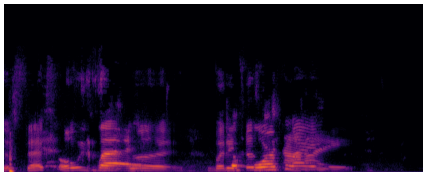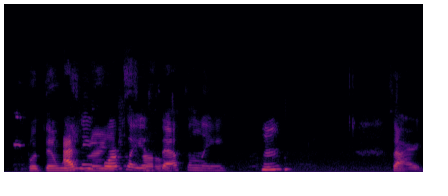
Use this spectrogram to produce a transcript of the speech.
Cause sex always But but, good, but it the just be foreplay- right. But then when I think learn foreplay is definitely. Hmm? Sorry.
